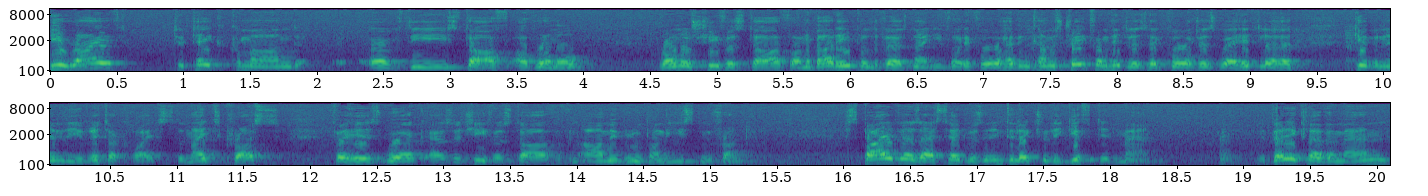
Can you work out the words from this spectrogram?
He arrived to take command of the staff of Rommel Rommel's chief of staff, on about April the 1st, 1944, having come straight from Hitler's headquarters where Hitler had given him the Ritterkreuz, the Knight's Cross, for his work as the chief of staff of an army group on the Eastern Front. Speidel, as I said, was an intellectually gifted man, a very clever man,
